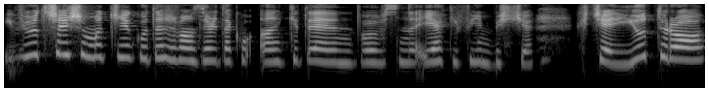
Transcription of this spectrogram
i w jutrzejszym odcinku też wam zrobię taką ankietę, po prostu na jaki film byście chcieli jutro.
